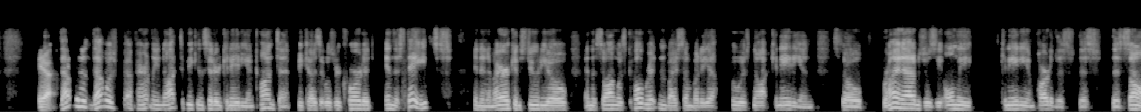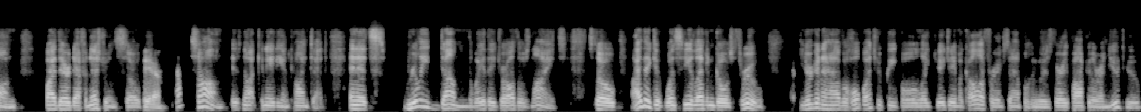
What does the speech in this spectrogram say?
Yeah. That was that was apparently not to be considered Canadian content because it was recorded in the States in an American studio, and the song was co-written by somebody who was not Canadian. So Bryan Adams was the only Canadian part of this this this song by their definitions. So yeah, that song is not Canadian content, and it's really dumb the way they draw those lines. So I think if when C11 goes through, you're going to have a whole bunch of people like JJ McCullough, for example, who is very popular on YouTube,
